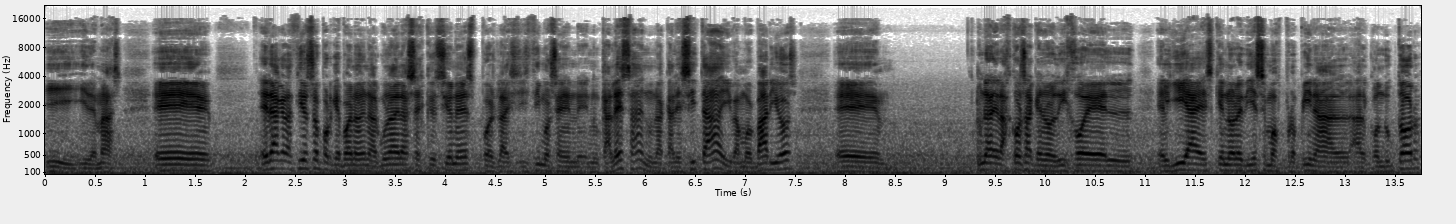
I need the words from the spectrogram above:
y, demás. Eh, era gracioso porque, bueno, en alguna de las excursiones pues las hicimos en, Calesa, en una calesita, íbamos varios. Eh, una de las cosas que nos dijo el, guía es que no le diésemos propina al conductor,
